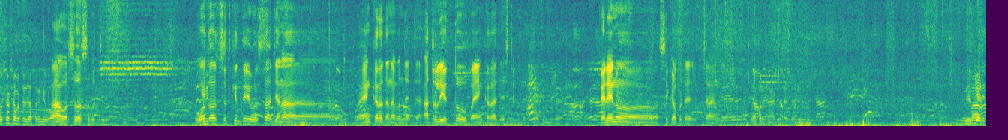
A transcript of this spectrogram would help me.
ವರ್ಷ ವರ್ಷ ಬರ್ತೀರಿ ಜಾತ್ರೆ ನೀವು? ಹಾಂ ವರ್ಷ ವರ್ಷ ಬರ್ತೀವಿ. ಹೋದ ವರ್ಷದಕ್ಕಿಂತ ಈ ವರ್ಷ ಜನ ಭಯಂಕರ ದನ ಬಂದೈತೆ. ಅದರಲ್ಲಿ ಎತ್ತು ಭಯಂಕರ ಜಾಸ್ತಿ ಇದೆ ಬೆಲೆನೂ ಸಿಕ್ಕಾಪಟ್ಟೆ ಚೆನ್ನಾಗಿ ನಡೀತೆ ವ್ಯಾಪಾರ ಚೆನ್ನಾಗಿ ನಡೀತಾ ಇದೆ ನೀವು ಕೇಳಿ.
